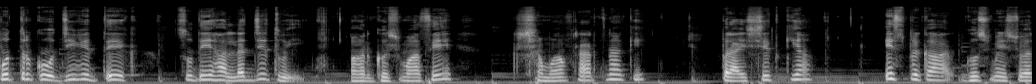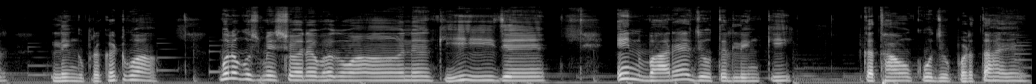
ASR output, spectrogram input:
पुत्र को जीवित देख सुदेहा लज्जित हुई और घुष्मा से क्षमा प्रार्थना की, प्रायश्चित किया। इस प्रकार घुष्मेश्वर लिंग प्रकट हुआ। बोलो, घुष्मेश्वर, भगवान की जय। इन बारह ज्योतिर्लिंग की कथाओं को जो पढ़ता है,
